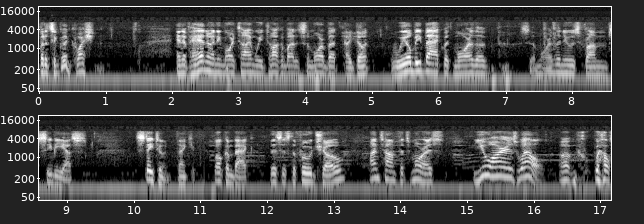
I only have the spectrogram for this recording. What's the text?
but it's a good question. And if I had any more time, we'd talk about it some more. But I don't. We'll be back with more of the some more of the news from CBS. Stay tuned. Thank you. Welcome back. This is the Food Show. I'm Tom Fitzmaurice. You are as well. Uh, well,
